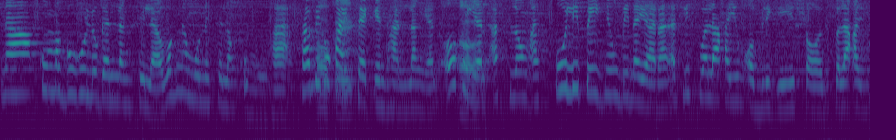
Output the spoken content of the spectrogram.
na kung maghuhulugan lang sila, wag na muna silang kumuha. Sabi ko Okay. kahit second hand lang yan, okay Oo. yan as long as fully paid yung binayaran, at least wala kayong obligations, wala kayong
